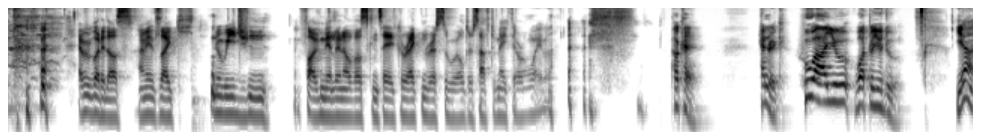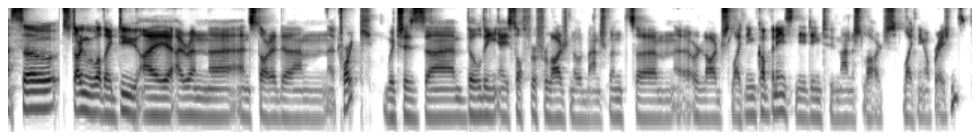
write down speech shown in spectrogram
Everybody does. I mean, it's like Norwegian five million of us can say it correct, and the rest of the world just have to make their own way okay. Henrik, who are you? What do you do? Yeah, so starting with what I do, I, I run uh, and started um, Torq, which is uh, building a software for large node management um, uh, or large Lightning companies needing to manage large Lightning operations.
